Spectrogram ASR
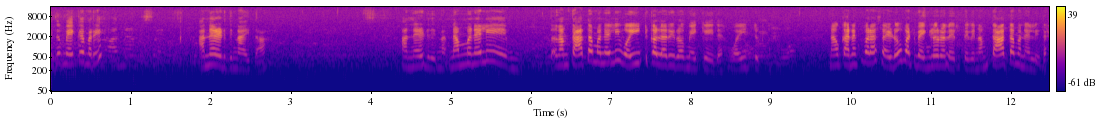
ಇದು ಮೇಕೆ ಮರಿ? ಹನ್ನೆರಡು ದಿನ ಆಯ್ತಾ? ಹನ್ನೆರಡು ದಿನ. ನಮ್ಮ ಮನೇಲಿ ನಮ್ಮ ತಾತ ಮನೇಲಿ ವೈಟ್ ಕಲರ್ ಇರೋ ಮೇಕೆ ಇದೆ ವೈಟ್ ನಾವು ಕನಕಪುರ ಸೈಡು ಬಟ್ ಬೆಂಗಳೂರಲ್ಲಿ ಇರ್ತೀವಿ. ನಮ್ಮ ತಾತ ಮನೇಲಿದೆ.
